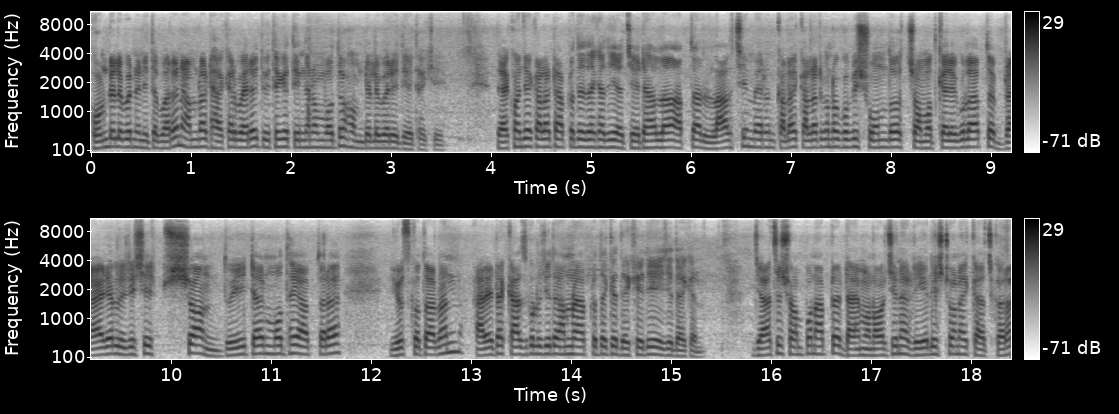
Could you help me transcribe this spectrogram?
হোম ডেলিভারি নিতে পারেন। আমরা ঢাকার বাইরে দুই থেকে তিন দিনের মধ্যে হোম ডেলিভারি দিয়ে থাকি। তো এখন যে কালারটা আপনাদের দেখা যাচ্ছে এটা হলো আপনার লালচি মেরুন কালার কালারগুলো খুবই সুন্দর, চমৎকার। এগুলো আপনার ব্রাইডাল রিসেপশন দুইটার মধ্যে আপনারা ইউজ করতে পারবেন। আর এটা কাজগুলো যদি আমরা আপনাদেরকে দেখিয়ে দিই, এই যে দেখেন। যা আছে সম্পূর্ণ আপনার ডায়মন্ড অরিজিনাল রিয়েল স্টোনের কাজ করা।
